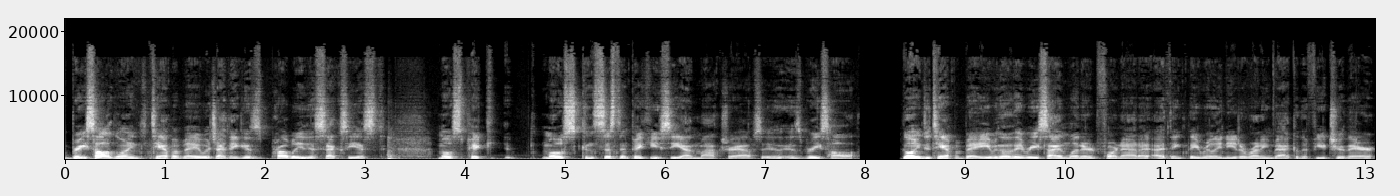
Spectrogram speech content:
Breece Hall going to Tampa Bay, which I think is probably the sexiest, most pick, most consistent pick you see on mock drafts is, is Breece Hall going to Tampa Bay. Even though they re-signed Leonard Fournette, I, I, think they really need a running back of the future there.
